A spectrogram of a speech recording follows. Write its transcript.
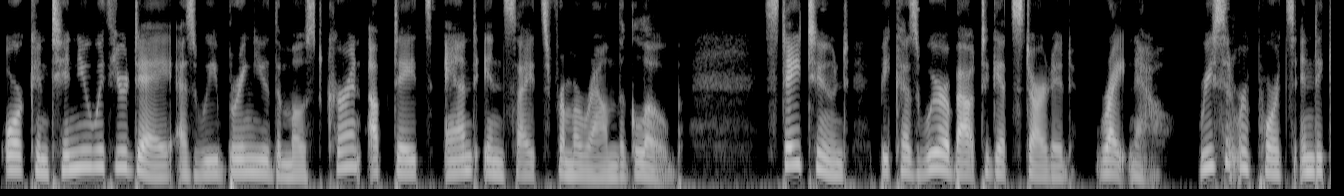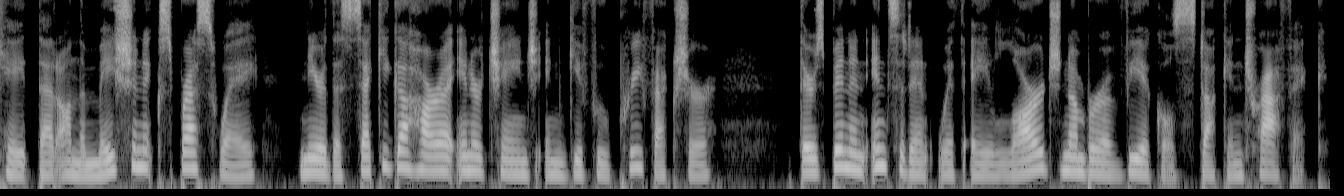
or continue with your day as we bring you the most current updates and insights from around the globe. Stay tuned because we're about to get started right now. Recent reports indicate that on the Meishin Expressway, near the Sekigahara interchange in Gifu Prefecture, there's been an incident with a large number of vehicles stuck in traffic.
